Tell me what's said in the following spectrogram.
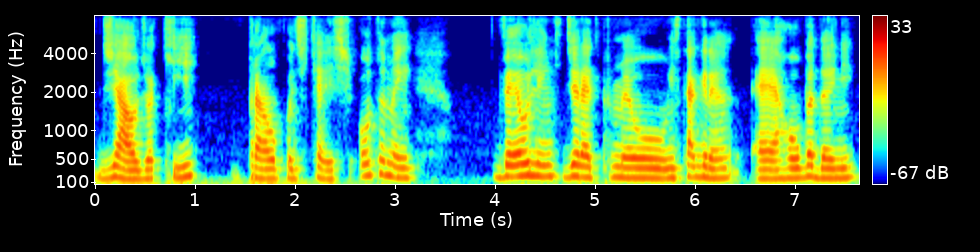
de áudio aqui para o podcast, ou também ver o link direto pro meu Instagram, é arroba Dani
